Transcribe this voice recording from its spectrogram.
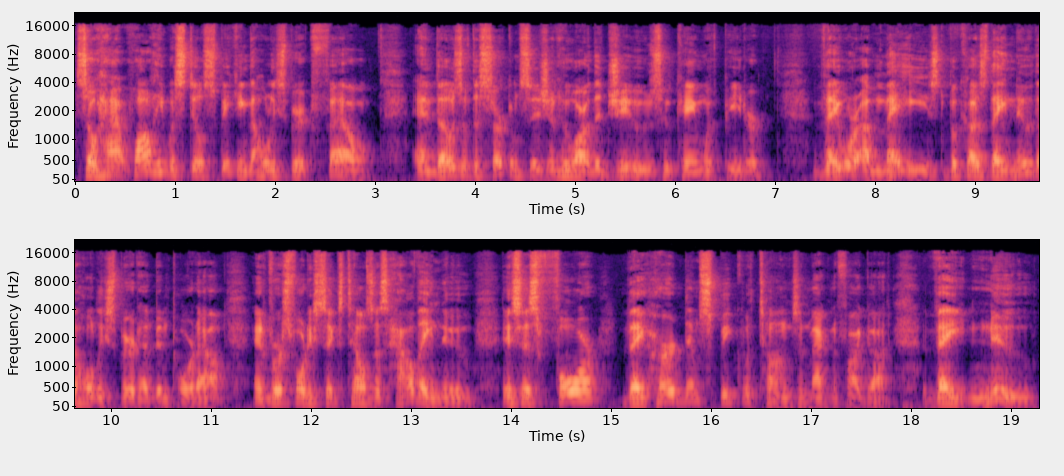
So while he was still speaking, the Holy Spirit fell, and those of the circumcision, who are the Jews who came with Peter, they were amazed because they knew the Holy Spirit had been poured out. And verse 46 tells us how they knew. It says, For they heard them speak with tongues and magnify God. They knew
